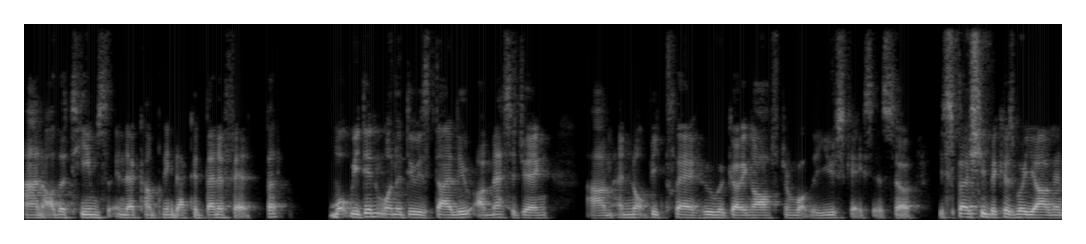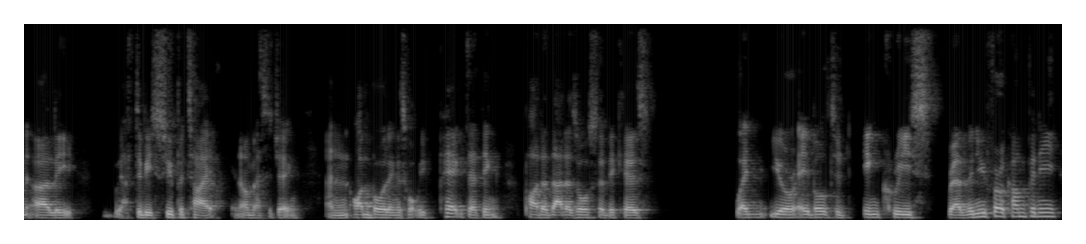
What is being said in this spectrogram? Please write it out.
and other teams in their company that could benefit. But what we didn't want to do is dilute our messaging um, and not be clear who we're going after and what the use case is. So especially because we're young and early, we have to be super tight in our messaging and onboarding is what we've picked. I think part of that is also because when you're able to increase revenue for a company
